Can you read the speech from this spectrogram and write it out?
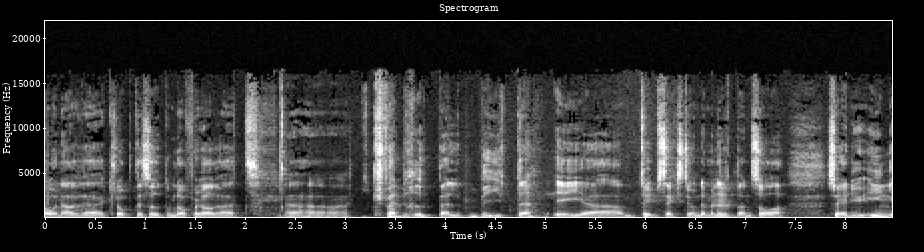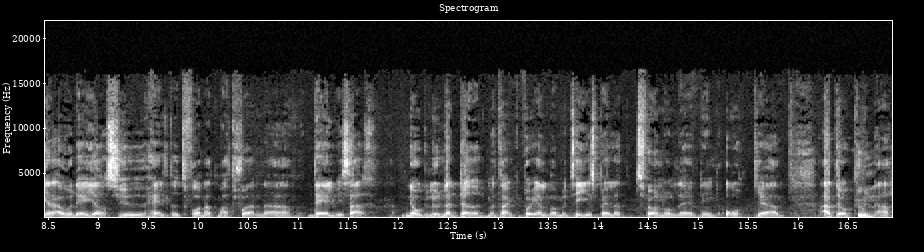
och när eh, Klopp dessutom då får göra ett äh, kvadrupelbyte i äh, typ 60 minuten mm. så så är det ju ingen, och det görs ju helt utifrån att matchen eh, delvis är någorlunda död med tanke på 11 mot 10 spelet, 2-0 ledning och eh, att då kunna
